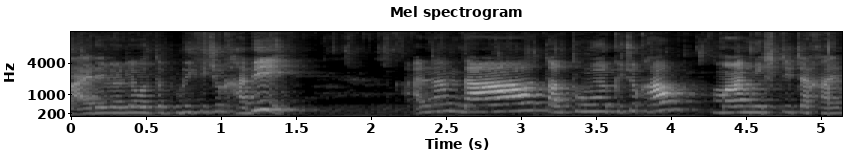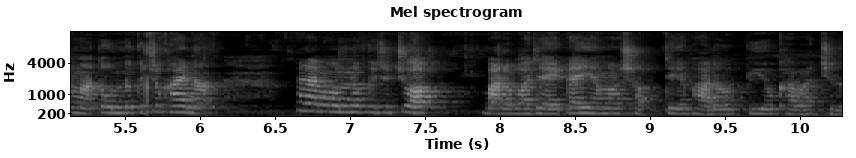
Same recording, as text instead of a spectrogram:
বাইরে বেরোলে বলতো পুরি কিছু খাবি? আর না, দাও তা তুমিও কিছু খাও। মা মিষ্টিটা খায়, মা তো অন্য কিছু খায় না। আর আমি অন্য কিছু, চপ, বারো বাজা এটাই আমার সবথেকে ভালো, প্রিয় খাবার ছিল।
